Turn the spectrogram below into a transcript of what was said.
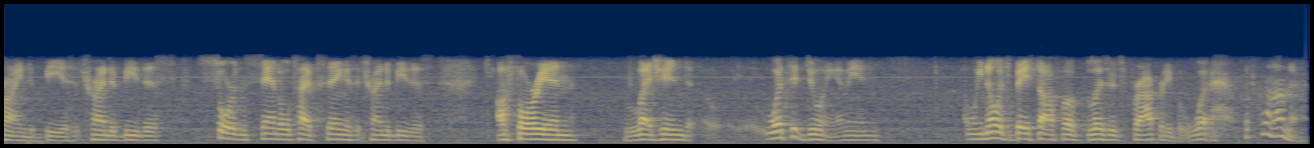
trying to be. Is it trying to be this sword and sandal type thing? Is it trying to be this Arthurian legend? What's it doing? I mean, we know it's based off of Blizzard's property, but what what's going on there?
